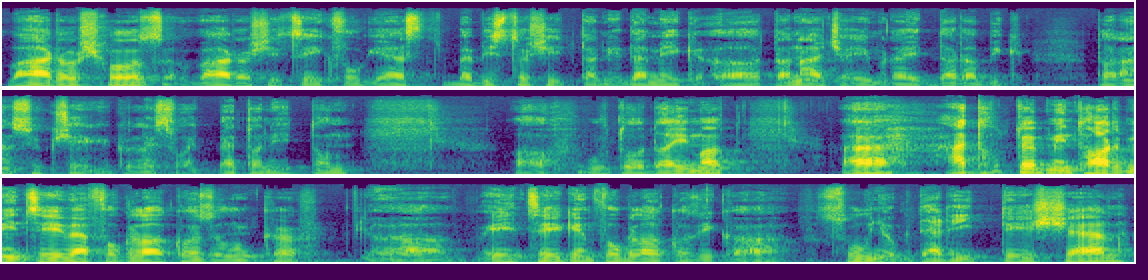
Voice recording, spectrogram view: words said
városhoz. Városi cég fogja ezt bebiztosítani, de még a tanácsaimra egy darabig talán szükségük lesz, vagy betanítom a utódaimat. Hát több mint 30 éve foglalkozunk, a én cégem foglalkozik a szúnyog derítéssel.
